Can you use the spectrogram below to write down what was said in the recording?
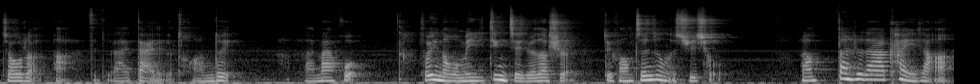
教着啊自己来带这个团队来卖货。所以呢，我们一定解决的是对方真正的需求。然后，但是大家看一下啊，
